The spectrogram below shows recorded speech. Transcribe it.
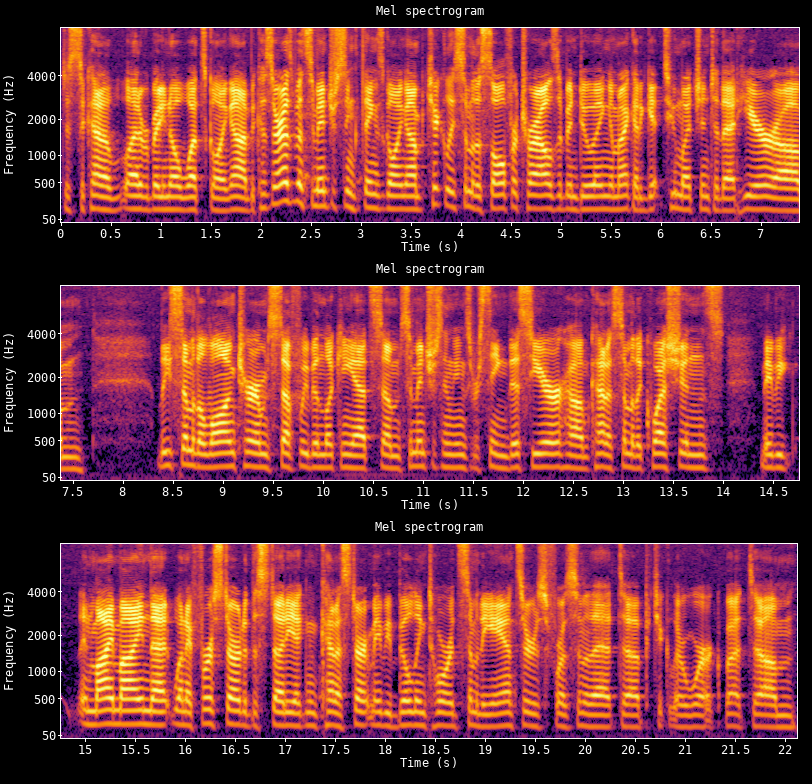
just to kind of let everybody know what's going on, because there has been some interesting things going on, particularly some of the sulfur trials I've been doing. I'm not going to get too much into that here. At least some of the long-term stuff we've been looking at, some some interesting things we're seeing this year. Um, kind of some of the questions, maybe in my mind, that when I first started the study, I can kind of start maybe building towards some of the answers for some of that uh, particular work. But um,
